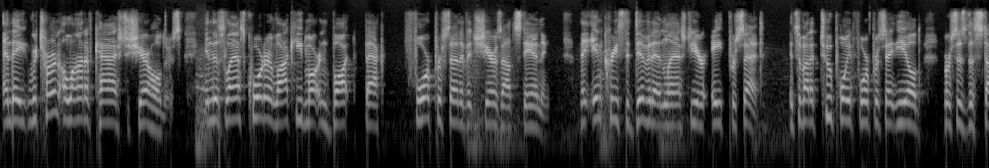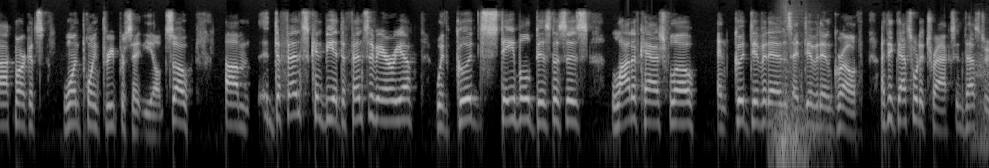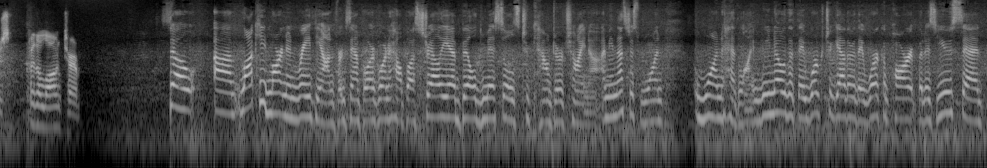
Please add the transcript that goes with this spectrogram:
and they return a lot of cash to shareholders. In this last quarter, Lockheed Martin bought back 4% of its shares outstanding. They increased the dividend last year 8%. It's about a 2.4% yield versus the stock market's 1.3% yield. So, um, defense can be a defensive area with good, stable businesses, a lot of cash flow, and good dividends and dividend growth. I think that's what attracts investors for the long term. So, um, Lockheed Martin and Raytheon, for example, are going to help Australia build missiles to counter China. I mean, that's just one one headline. We know that they work together, they work apart, but as you said,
